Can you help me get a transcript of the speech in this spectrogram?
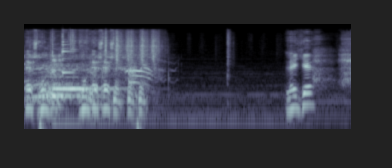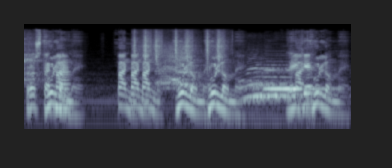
Έστω. Βούλο. Έστω. Ναι, ναι. Λέγε. Πρόσταγμα. Βούλομαι. Πάνι. Πάνι. Βούλομαι. Βούλομαι. Λέγε. Βούλομαι.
